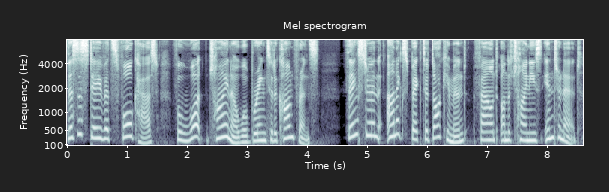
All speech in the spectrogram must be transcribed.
This is David's forecast for what China will bring to the conference, thanks to an unexpected document found on the Chinese internet.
